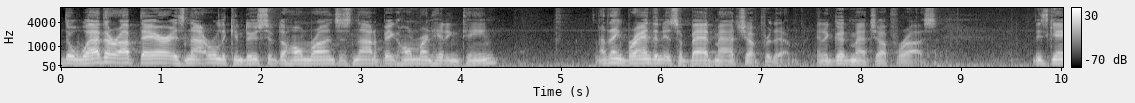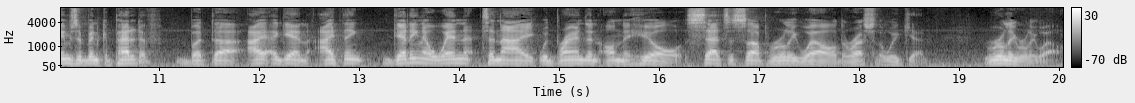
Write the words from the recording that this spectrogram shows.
The weather up there is not really conducive to home runs. It's not a big home run hitting team. I think Brandon is a bad matchup for them and a good matchup for us. These games have been competitive, but uh, I again I think getting a win tonight with Brandon on the hill sets us up really well the rest of the weekend, really really well.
